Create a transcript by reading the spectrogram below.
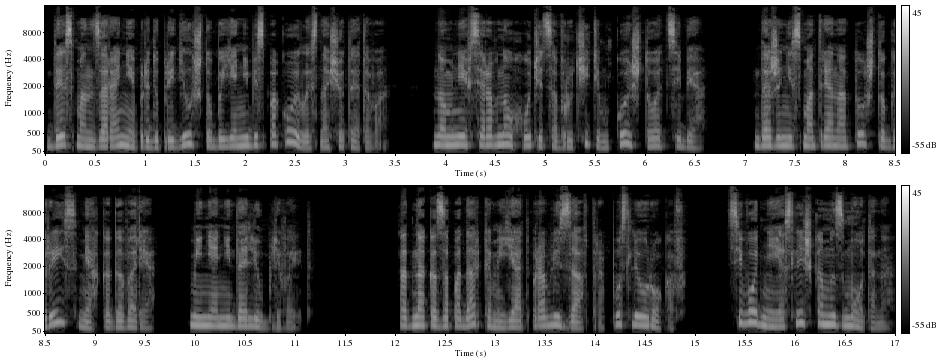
Десмонд заранее предупредил, чтобы я не беспокоилась насчет этого. Но мне все равно хочется вручить им кое-что от себя. Даже несмотря на то, что Грейс, мягко говоря, меня недолюбливает. Однако за подарками я отправлюсь завтра, после уроков. Сегодня я слишком измотана.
